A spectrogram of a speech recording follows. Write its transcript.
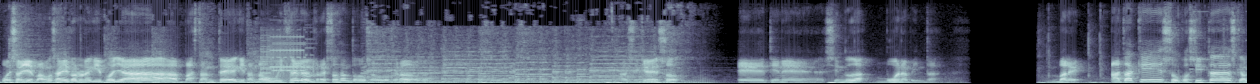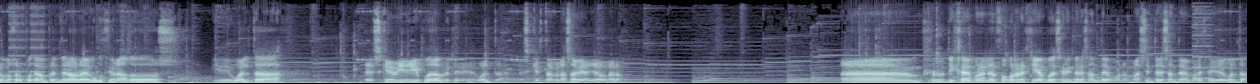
Pues oye, vamos a ir con un equipo ya bastante quitando a Whistle, el resto están todos evolucionados, ¿eh? Así que eso eh, tiene, sin duda, buena pinta. Vale, ataques o cositas que a lo mejor puedan aprender ahora evolucionados. Y de vuelta. Es que Vidri puede aprender y de vuelta. Es que esta me la sabía yo, claro. Uh, dije de poner el foco de energía puede ser interesante. Bueno, más interesante me parece ir de vuelta.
